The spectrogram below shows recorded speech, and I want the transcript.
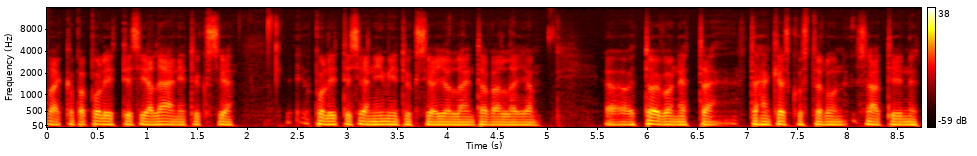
vaikkapa poliittisia läänityksiä – poliittisia nimityksiä jollain tavalla ja toivon, että tähän keskusteluun saatiin nyt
